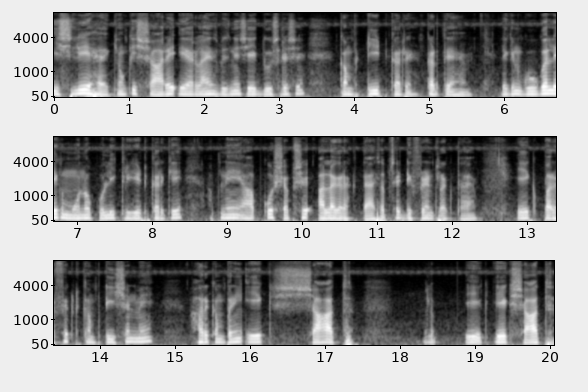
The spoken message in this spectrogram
इसलिए है क्योंकि सारे एयरलाइंस बिज़नेस एक दूसरे से कम्पटीट कर करते हैं। लेकिन गूगल एक मोनोपोली क्रिएट करके अपने आप को सबसे अलग रखता है, सबसे डिफरेंट रखता है। एक परफेक्ट कंपटीशन में हर कंपनी एक साथ मतलब एक एक साथ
